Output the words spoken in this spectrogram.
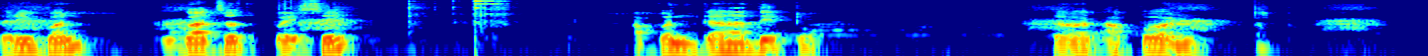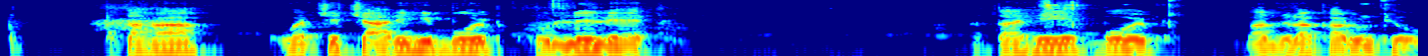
तरी पण उगाच पैसे आपण त्यांना देतो. तर आपण आता हा वरचे चारही बोल्ट खोललेले आहेत. आता हे बोल्ट बाजूला काढून ठेवू.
